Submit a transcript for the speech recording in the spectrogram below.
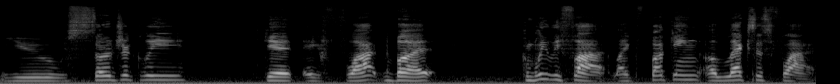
you surgically get a flat butt, completely flat, like fucking Alexis flat.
